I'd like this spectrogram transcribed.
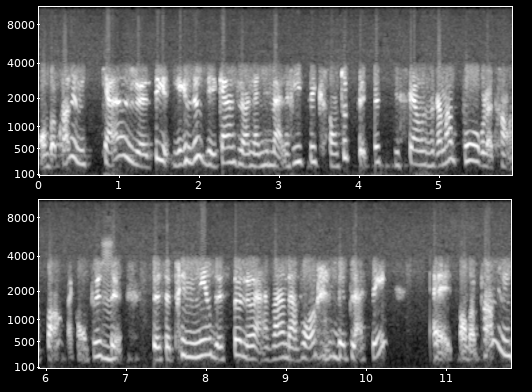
on va prendre une petite cage. Sais, il existe des cages là, en animalerie qui sont toutes petites, qui servent vraiment pour le transport. Qu'on peut se, se, se prémunir de ça là, avant d'avoir à se déplacer. Euh, on va prendre une,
